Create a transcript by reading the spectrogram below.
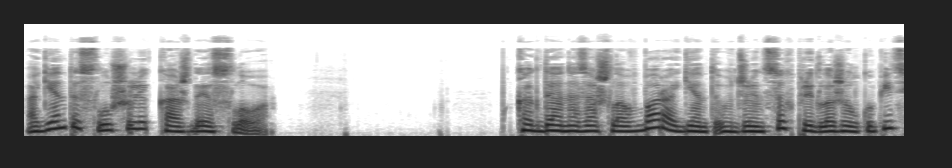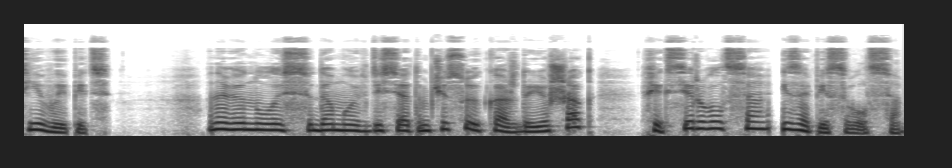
агенты слушали каждое слово. Когда она зашла в бар, агент в джинсах предложил купить ей выпить. Она вернулась домой в десятом часу, и каждый ее шаг фиксировался и записывался.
